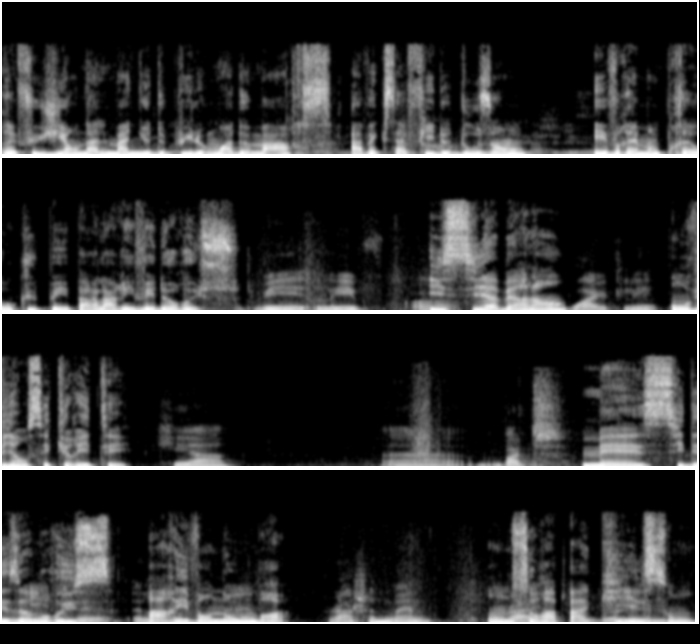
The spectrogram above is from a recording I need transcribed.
réfugiée en Allemagne depuis le mois de mars, avec sa fille de 12 ans, est vraiment préoccupée par l'arrivée de Russes. Ici, à Berlin, on vit en sécurité. Mais si des hommes russes arrivent en nombre, on ne saura pas qui ils sont.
